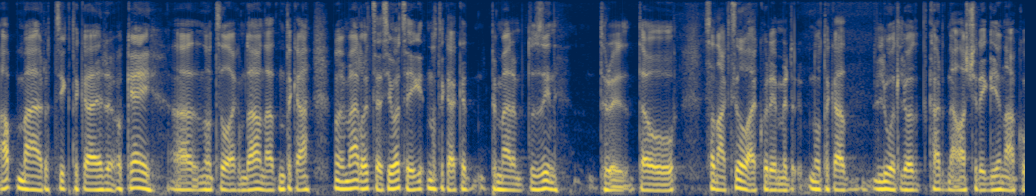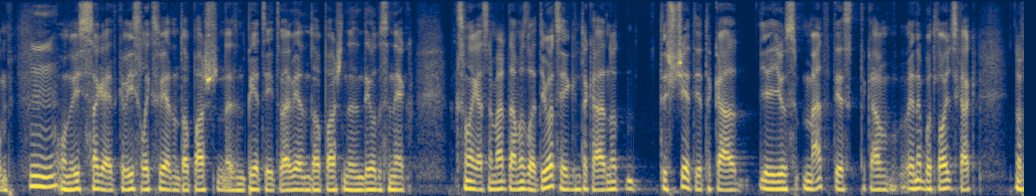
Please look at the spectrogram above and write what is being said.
apmēru, cik tā kā ir ok, uh, no cilvēkam dāvināt. Nu, tā kā, man vienmēr liekas jocīgi, nu, kā, kad, piemēram, tu zini. Tur tev sanāk cilvēki, kuriem ir nu, ļoti, ļoti kardināli atšķirīgi ienākumi. Mm. Un visi sagaida, ka visi liks vienu un to pašu, nezinu, piecīt vai vienu un to pašu, nezinu, divdesmitnieku. Kas man liekas, vienmēr tā mazliet jocīgi. Tā kā, nu, tas šķiet, ja, tā kā, ja jūs metaties, kā, vai nebūtu loģiskāk, nu,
